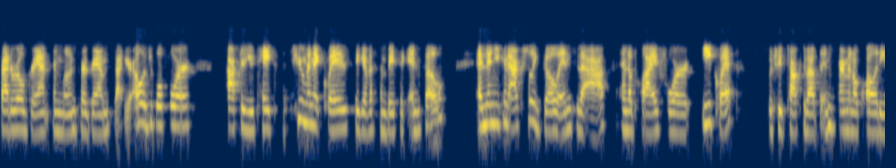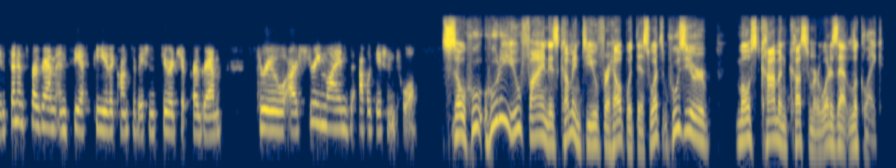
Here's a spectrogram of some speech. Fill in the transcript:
federal grant and loan programs that you're eligible for after you take a two minute quiz to give us some basic info. And then you can actually go into the app and apply for EQIP, which we've talked about the Environmental Quality Incentives Program, and CSP, the Conservation Stewardship Program, through our streamlined application tool. So who who do you find is coming to you for help with this? What's who's your most common customer? What does that look like?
